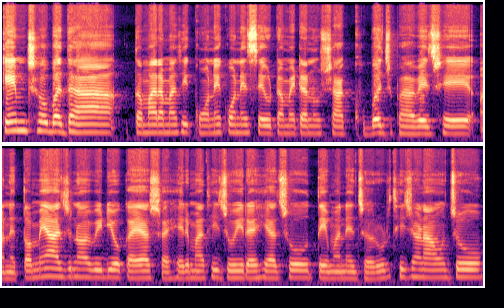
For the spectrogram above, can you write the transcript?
કેમ છો બધા? તમારામાંથી કોને કોને સેવ ટમેટાનું શાક ખૂબ જ ભાવે છે? અને તમે આજનો આ વીડિયો કયા શહેરમાંથી જોઈ રહ્યા છો તે મને જરૂરથી જણાવજો.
